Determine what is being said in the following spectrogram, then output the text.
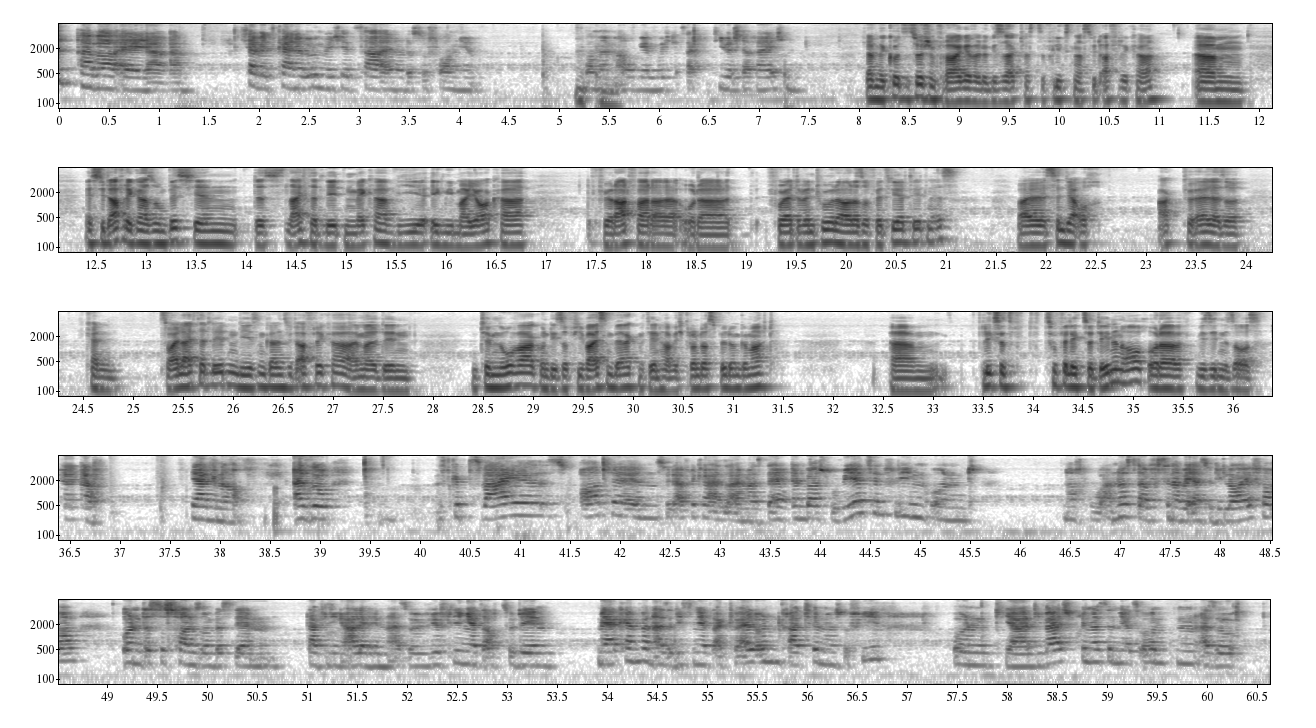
aber äh, ja, ich habe jetzt keine irgendwelche Zahlen oder so vor mir, okay. vor meinem Auge, wo ich gesagt habe, die will ich erreichen. Ich habe eine kurze Zwischenfrage, weil du gesagt hast, du fliegst nach Südafrika. Ähm, ist Südafrika so ein bisschen das Leichtathleten-Mekka wie irgendwie Mallorca für Radfahrer oder Fuerteventura oder so für Triathleten ist? Weil es sind ja auch aktuell, also ich kenne zwei Leichtathleten, die sind gerade in Südafrika. Einmal den, Tim Nowak und die Sophie Weißenberg, mit denen habe ich Grundausbildung gemacht. Ähm, fliegst du zufällig zu denen auch oder wie sieht denn das aus? Ja, ja genau. Also es gibt zwei Orte in Südafrika, also einmal Stellenbosch, wo wir jetzt hinfliegen und noch woanders, da sind aber eher so die Läufer. Und das ist schon so ein bisschen, da fliegen alle hin. Also wir fliegen jetzt auch zu den Mehrkämpfern, also die sind jetzt aktuell unten, gerade Tim und Sophie. Und ja, die Weitspringer sind jetzt unten, also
